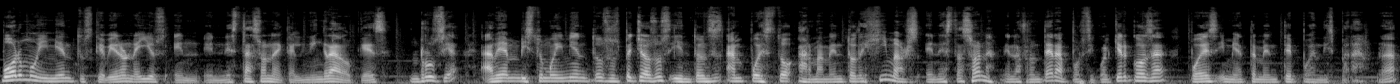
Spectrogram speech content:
por movimientos que vieron ellos en, esta zona de Kaliningrado, que es Rusia, habían visto movimientos sospechosos y entonces han puesto armamento de HIMARS en esta zona, en la frontera, por si cualquier cosa, pues inmediatamente pueden disparar, ¿verdad?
